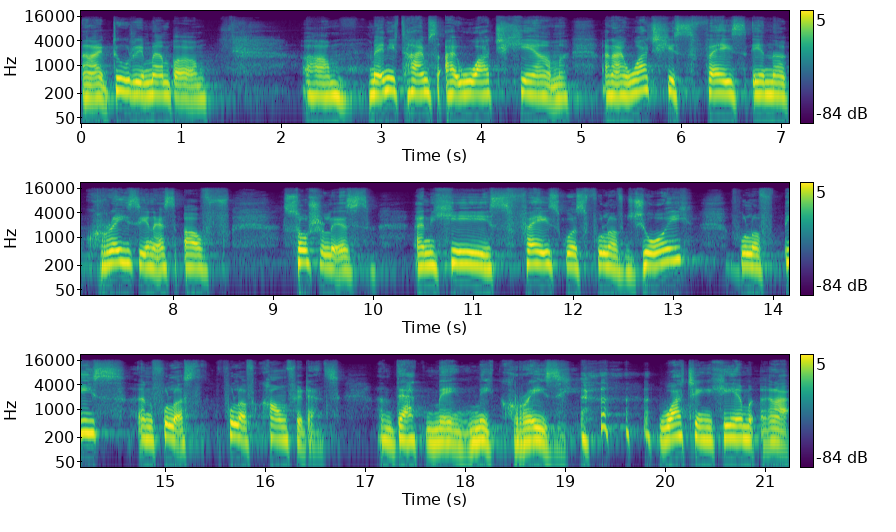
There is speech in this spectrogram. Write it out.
and I do remember um, many times I watch him and I watch his face in the craziness of socialism, and his face was full of joy, full of peace, and full of, full of confidence. And that made me crazy. Watching him, and I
